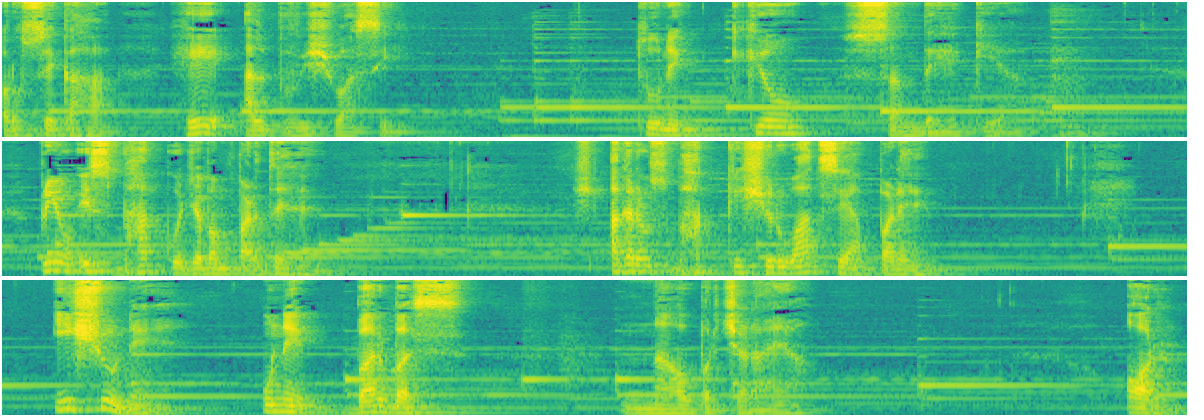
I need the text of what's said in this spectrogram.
और उससे कहा, हे अल्प विश्वासी तूने क्यों संदेह किया? प्रियो, इस भाग को जब हम पढ़ते हैं, अगर उस भाग की शुरुआत से आप पढ़ें ईशु ने उन्हें बरबस नाव पर चढ़ाया और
